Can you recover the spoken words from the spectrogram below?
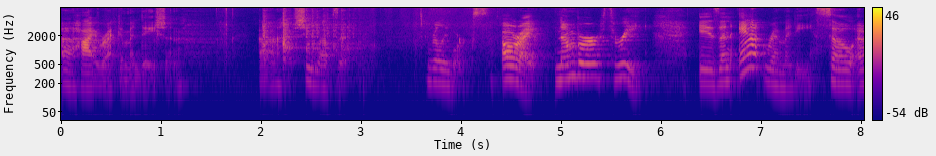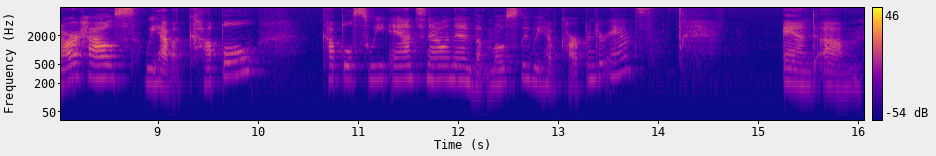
a high recommendation uh, she loves it really works all right number three is an ant remedy. So at our house, we have a couple couple sweet ants now and then, but mostly we have carpenter ants. And um,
